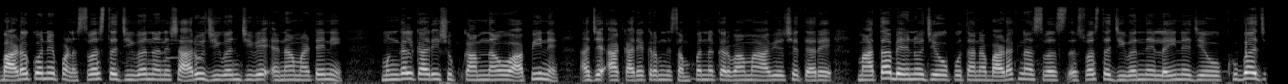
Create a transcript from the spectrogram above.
બાળકોને પણ સ્વસ્થ જીવન અને સારું જીવન જીવે એના માટેની મંગલકારી શુભકામનાઓ આપીને આજે આ કાર્યક્રમને સંપન્ન કરવામાં આવ્યો છે. ત્યારે માતા બહેનો જેઓ પોતાના બાળકના સ્વસ્થ જીવનને લઈને જેઓ ખૂબ જ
